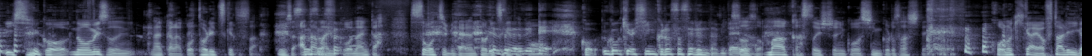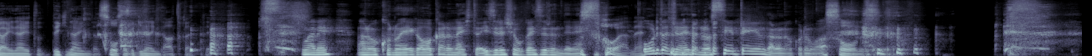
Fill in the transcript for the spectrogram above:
一緒にこう脳みそになんかこう取り付けてさ、頭にこうなんか装置みたいなの取り付けてこで、こう動きをシンクロさせるんだ、みたう、いな。そうそう、マーカスと一緒にこうシンクロさせて、この機械は二人以外いないとできないんだ、操作できないんだとか言っ まあね、あの、この映画わからない人はいずれ紹介するんでねて。。そうやね。俺たちの間の聖典やからな、これは。そうですよ。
